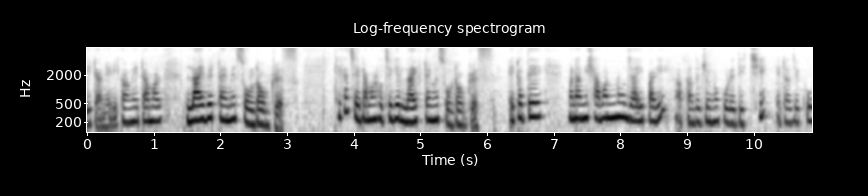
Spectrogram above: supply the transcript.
রিটার্নেরই কারণ এটা আমার লাইভের টাইমে সোল্ড আউট ড্রেস ঠিক আছে? এটা আমার হচ্ছে গিয়ে লাইফ টাইমে সোল্ড আউট ড্রেস এটাতে মানে আমি সামান্য যাই পারি আপনাদের জন্য করে দিচ্ছি। এটা যে খুব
